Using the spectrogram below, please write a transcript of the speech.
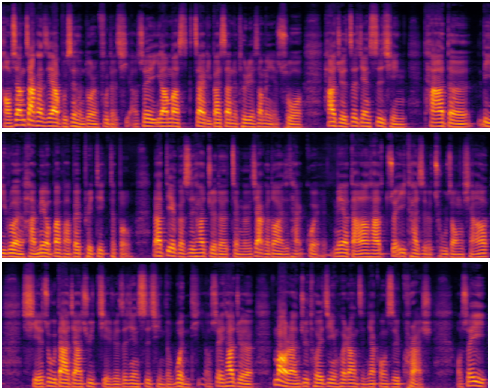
好像乍看之下不是很多人付得起啊，所以 Elon Musk 在礼拜三的推特上面也说，他觉得这件事情他的利润还没有办法被 predictable。那第二个是他觉得整个价格都还是太贵，没有达到他最一开始的初衷，想要协助大家去解决这件事情的问题哦，所以他觉得贸然去推进会让整家公司 crash 哦，所以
